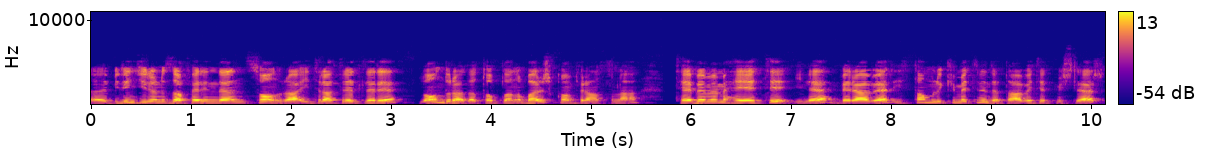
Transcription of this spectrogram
e, Birinci İnönü Zaferi'nden sonra İtilaf Devletleri Londra'da toplanan barış konferansına TBMM heyeti ile beraber İstanbul hükümetini de davet etmişler.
